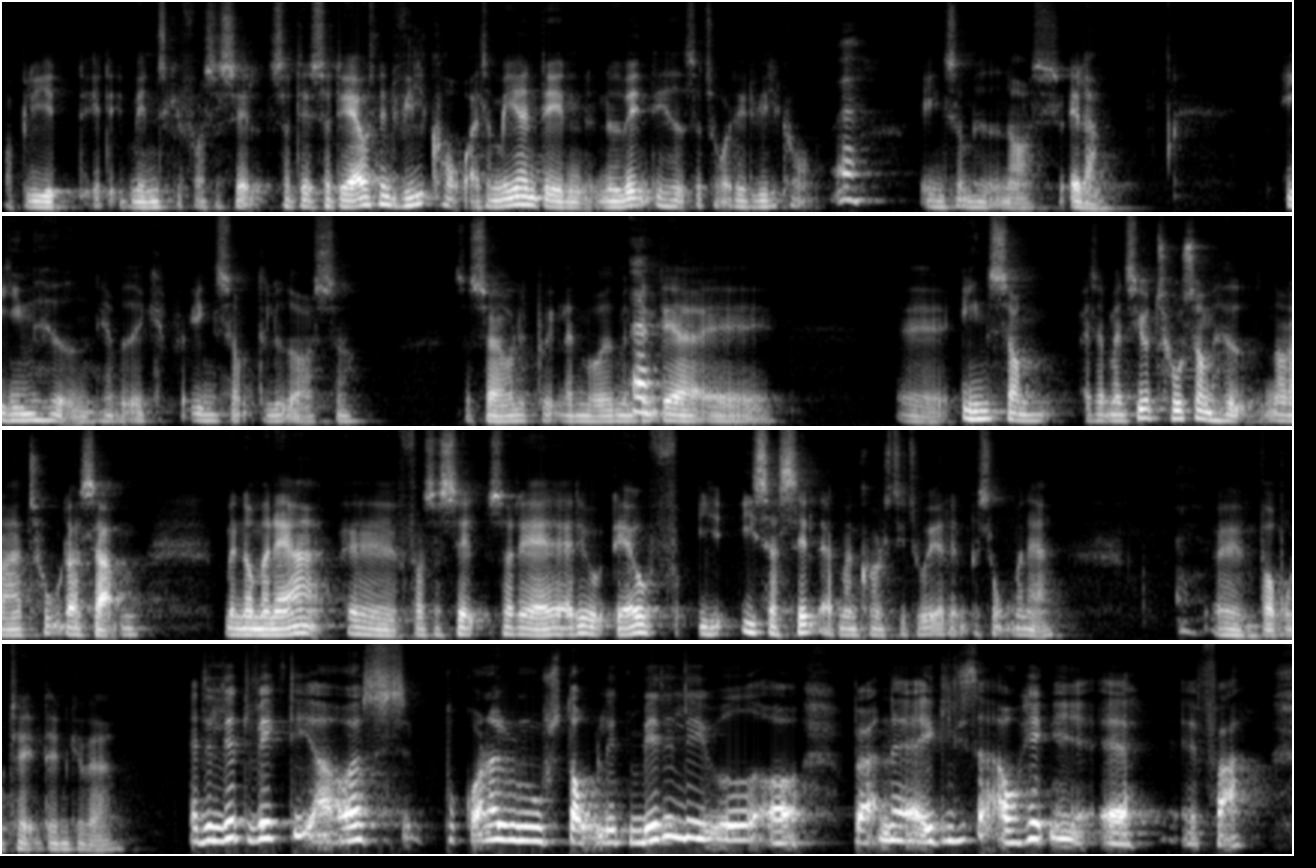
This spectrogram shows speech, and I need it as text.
at blive et, et, et menneske for sig selv. Så det, så det er jo sådan et vilkår. Altså mere end det er en nødvendighed, så tror jeg, det er et vilkår. Ja ensomheden også, eller enheden, jeg ved ikke, ensom, det lyder også så, så sørgeligt på en eller anden måde, men ja. den der øh, øh, ensom, altså man siger jo tosomhed, når der er to, der er sammen, men når man er øh, for sig selv, så det er, er det, jo, det er jo i, i sig selv, at man konstituerer den person, man er, øh, hvor brutalt den kan være. Er det lidt vigtigere også, på grund af at du nu står lidt midt i livet, og børnene er ikke lige så afhængige af, af far,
